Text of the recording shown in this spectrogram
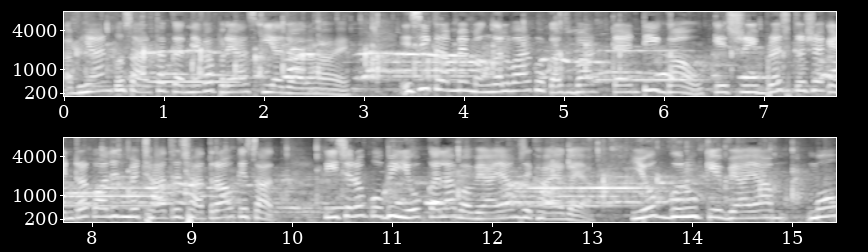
अभियान को सार्थक करने का प्रयास किया जा रहा है। इसी क्रम में मंगलवार को कस्बा टेंटी गाँव के श्री ब्रज कृषक इंटर कॉलेज में छात्र छात्राओं के साथ टीचरों को भी योग कला व व्यायाम सिखाया गया। योग गुरु के व्यायामों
